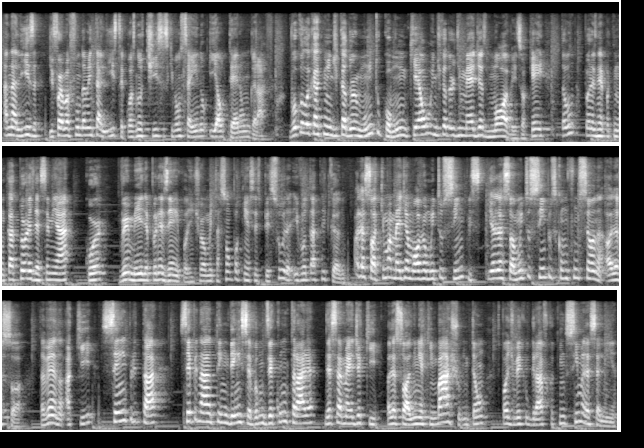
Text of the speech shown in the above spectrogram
analisa de forma fundamentalista com as notícias que vão saindo e alteram o gráfico. Vou colocar aqui um indicador muito comum, que é o indicador de médias móveis, ok? Então, por exemplo, aqui no 14 SMA, cor vermelha, por exemplo. A gente vai aumentar só um pouquinho essa espessura e vou estar aplicando. Olha só, aqui uma média móvel muito simples. E olha só, muito simples como funciona. Olha só, tá vendo? Aqui sempre tá sempre na tendência, vamos dizer, contrária dessa média aqui. Olha só, a linha aqui embaixo, então você pode ver que o gráfico aqui em cima dessa linha.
